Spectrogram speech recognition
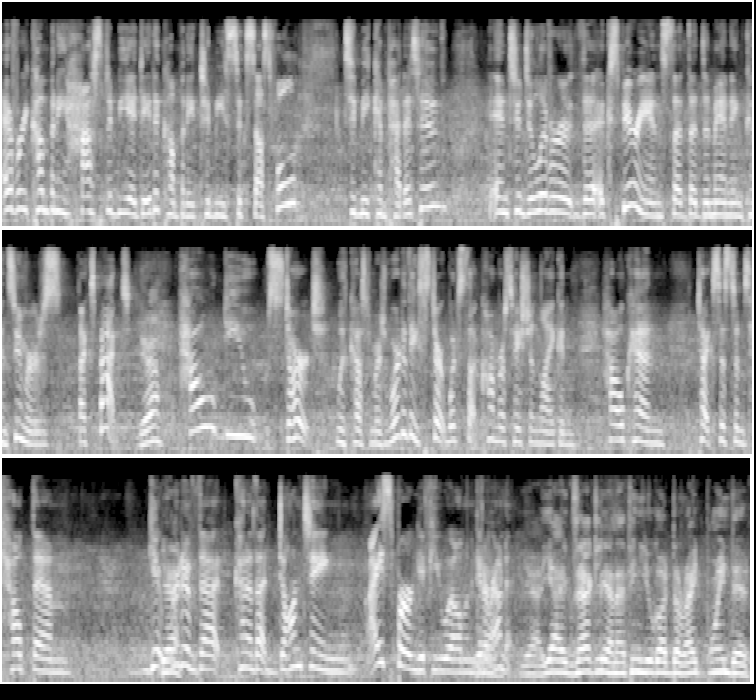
every company has to be a data company to be successful, to be competitive, and to deliver the experience that the demanding consumers expect. Yeah. How do you start with customers? Where do they start? What's that conversation like, and how can TEKsystems help them get yeah. rid of that kind of that daunting iceberg, if you will, and get yeah. around it. Yeah, yeah, exactly. And I think you got the right point there.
